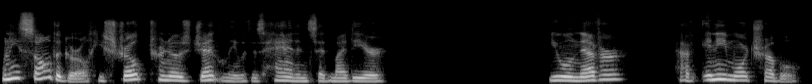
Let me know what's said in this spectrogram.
When he saw the girl, he stroked her nose gently with his hand and said, My dear, you will never have any more trouble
